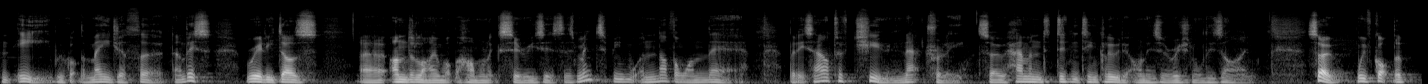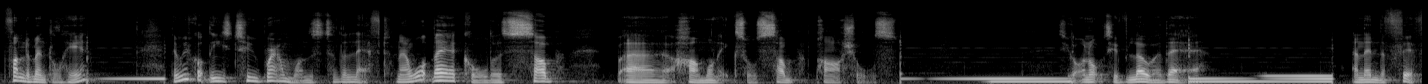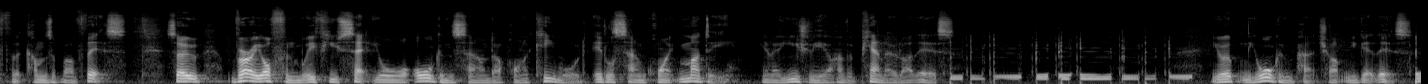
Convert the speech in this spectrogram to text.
an E, we've got the major third. Now this really does uh, underline what the harmonic series is. There's meant to be another one there, but it's out of tune naturally, so Hammond didn't include it on his original design. So we've got the fundamental here, then we've got these two brown ones to the left. Now what they're called are sub uh, harmonics or sub partials. So you've got an octave lower there, and then the fifth that comes above this. So very often if you set your organ sound up on a keyboard, it'll sound quite muddy. You know, usually I'll have a piano like this. You open the organ patch up and you get this.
